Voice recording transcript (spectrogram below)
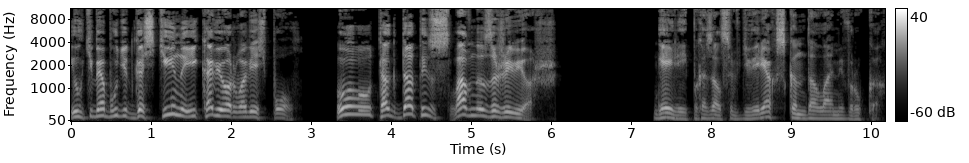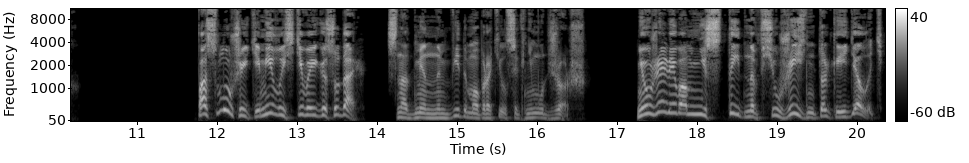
и у тебя будет гостиная и ковер во весь пол. О, тогда ты славно заживешь. Гейлей показался в дверях с кандалами в руках. — Послушайте, милостивый государь! — с надменным видом обратился к нему Джордж. Неужели вам не стыдно всю жизнь только и делать,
